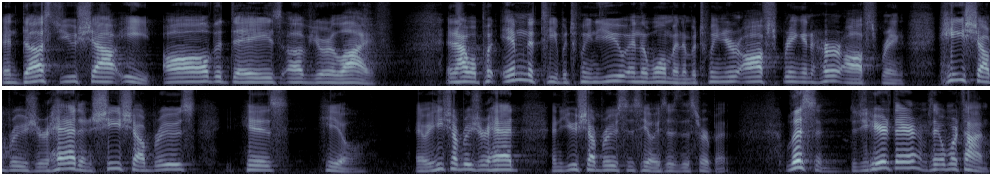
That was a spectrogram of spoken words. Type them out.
and dust you shall eat all the days of your life. And I will put enmity between you and the woman, and between your offspring and her offspring. He shall bruise your head, and she shall bruise his heel. Anyway, he shall bruise your head, and you shall bruise his heel, he says to the serpent. Listen, did you hear it there? I'm going to say it one more time.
